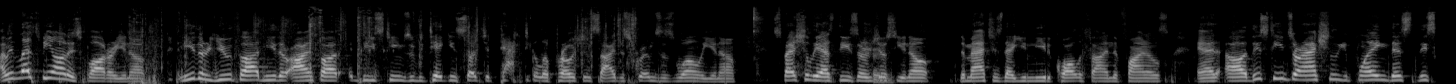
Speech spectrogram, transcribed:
I mean, let's be honest, Blotter, you know, neither you thought, neither I thought these teams would be taking such a tactical approach inside the scrims as well, you know, especially as these are True. just, you know, the matches that you need to qualify in the finals. And uh, these teams are actually playing this, this,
